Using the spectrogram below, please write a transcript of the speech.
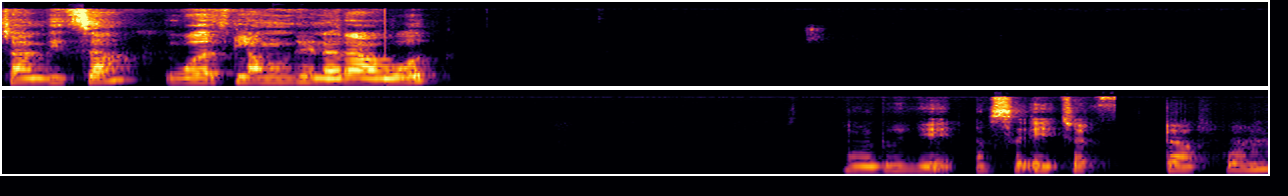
चांदीचा वर्क लावून घेणार आहोत. म्हणून हे असं याच्यात टाकून.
